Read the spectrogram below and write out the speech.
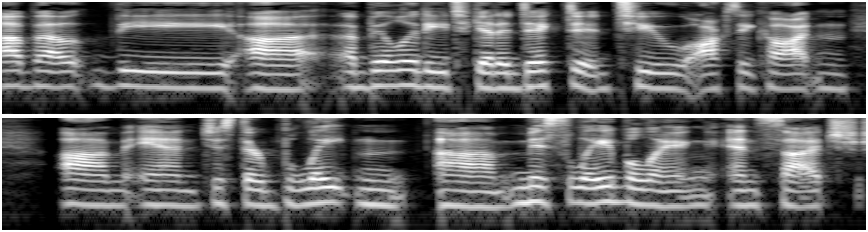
about the uh, ability to get addicted to OxyContin, um, and just their blatant um, mislabeling and such,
